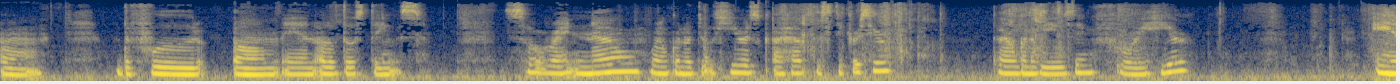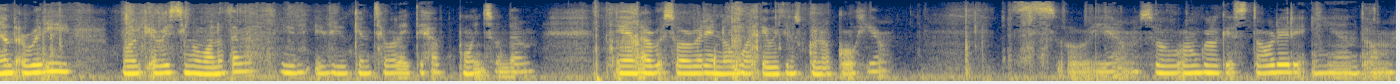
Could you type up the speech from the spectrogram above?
um the food um and all of those things. So right now what i'm gonna do here is i have the stickers here that i'm gonna be using for here. And already marked every single one of them if, if you can tell like they have points on them. And I, so I already know what everything's gonna go here. So yeah. So i'm gonna get started and um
